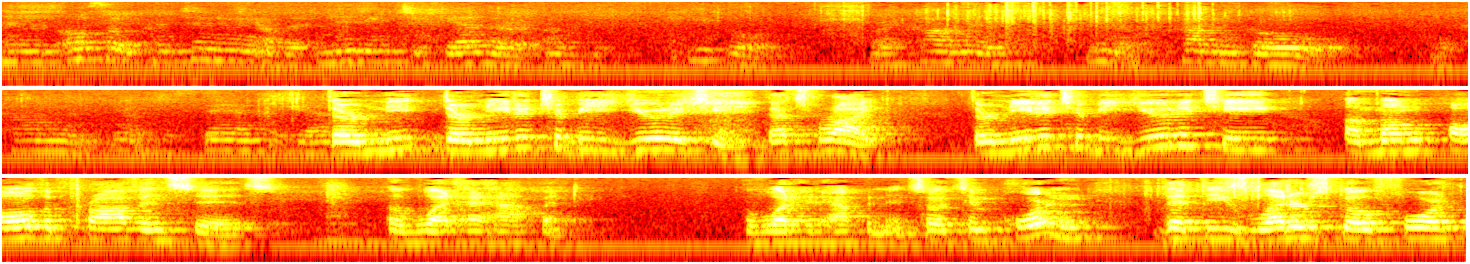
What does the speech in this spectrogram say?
And there's also a continuing of the knitting together of the people for a common, you know, common goal, a common, you know, to stand together. There, need, there needed to be unity. That's right. There needed to be unity among all the provinces of what had happened. Of what had happened. And so it's important that these letters go forth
